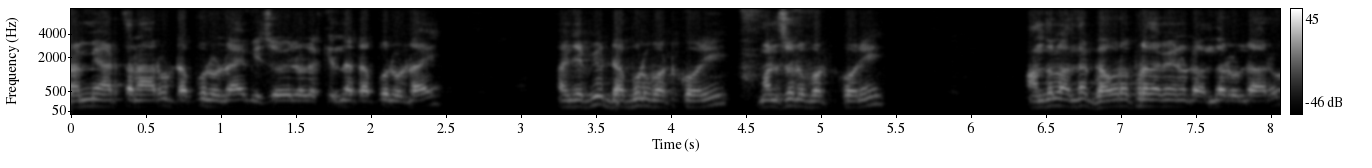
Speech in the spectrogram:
రమ్మి ఆడుతున్నారు. డబ్బులు ఉన్నాయి. మీ జోయిలలో కింద డబ్బులు ఉన్నాయి అని చెప్పి డబ్బులు పట్టుకొని మనుషులు పట్టుకొని అందులో అందరు గౌరవప్రదమైన అందరు ఉన్నారు.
